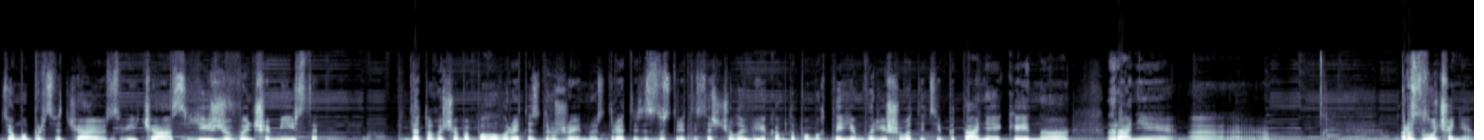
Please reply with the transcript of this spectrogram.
цьому присвячаю свій час, їжджу в інше місце. Для того, щоб поговорити з дружиною, зустрітися, з чоловіком, допомогти їм вирішувати ці питання, які на грані е, розлучення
